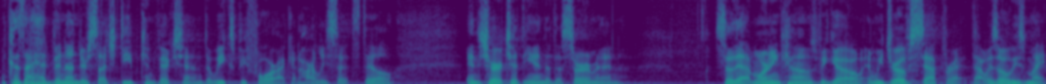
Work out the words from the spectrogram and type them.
Because I had been under such deep conviction. The weeks before, I could hardly sit still in church at the end of the sermon. So that morning comes, we go, and we drove separate. That was always my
